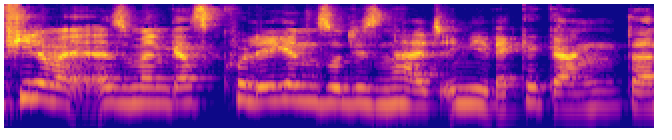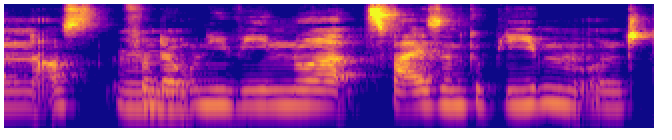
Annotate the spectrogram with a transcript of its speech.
viele, also meine ganzen Kolleginnen, so, die sind halt irgendwie weggegangen, dann aus, mhm. von der mhm. Uni Wien. Nur zwei sind geblieben und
